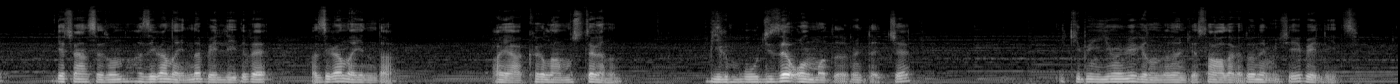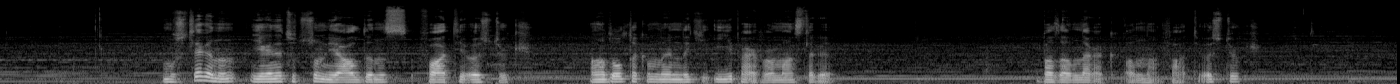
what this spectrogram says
geçen sezon Haziran ayında belliydi ve Haziran ayında ayağı kırılan Muslera'nın bir mucize olmadığı müddetçe 2021 yılından önce sahalara dönemeyeceği belliydi. Muslera'nın yerine tutsun diye aldığınız Fatih Öztürk, Anadolu takımlarındaki iyi performansları baz alınarak alınan Fatih Öztürk,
